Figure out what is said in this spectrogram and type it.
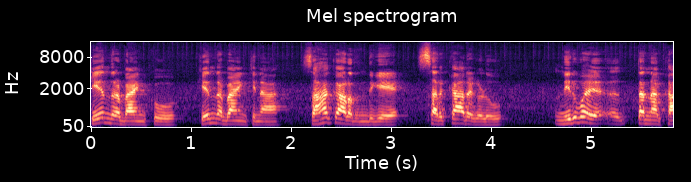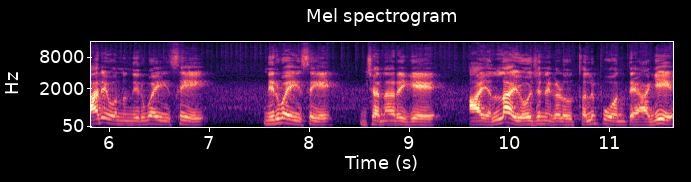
ಕೇಂದ್ರ ಬ್ಯಾಂಕು ಕೇಂದ್ರ ಬ್ಯಾಂಕಿನ ಸಹಕಾರದೊಂದಿಗೆ ಸರ್ಕಾರಗಳು ನಿರ್ವ ತನ್ನ ಕಾರ್ಯವನ್ನು ನಿರ್ವಹಿಸಿ ನಿರ್ವಹಿಸಿ ಜನರಿಗೆ ಆ ಎಲ್ಲ ಯೋಜನೆಗಳು ತಲುಪುವಂತೆ ಆಗಿ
